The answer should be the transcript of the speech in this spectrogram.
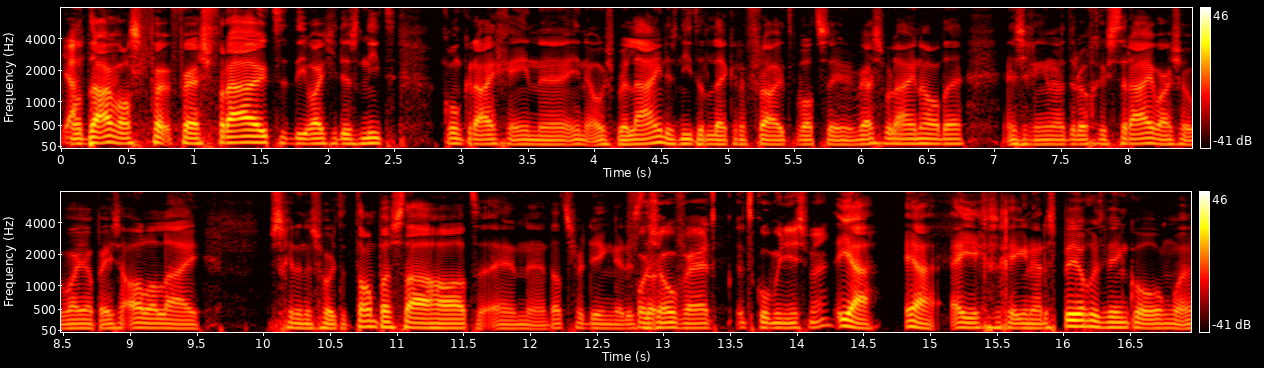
Ja. Want daar was ver- vers fruit, die wat je dus niet kon krijgen in, eh, in Oost-Berlijn. Dus niet het lekkere fruit wat ze in West-Berlijn hadden. En ze gingen naar de drogisterij, waar, ze, waar je opeens allerlei verschillende soorten tandpasta had en eh, dat soort dingen. Dus Voor dat- zover het, het communisme. ja, ja, en je, ze gingen naar de speelgoedwinkel om eh,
